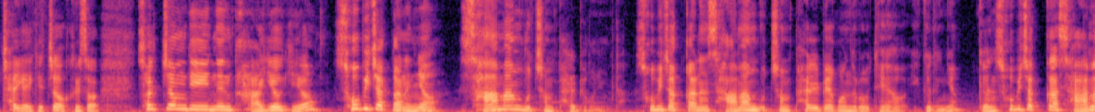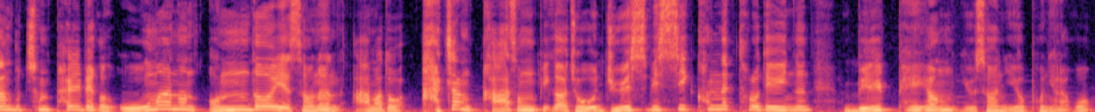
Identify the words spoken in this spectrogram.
차이가 있겠죠. 그래서 설정되어 있는 가격이요. 소비자가는요. 49,800원입니다. 소비자가는 49,800원으로 되어 있거든요. 그러니까 소비자가 49,800원, 5만 원 언더에서는 아마도 가장 가성비가 좋은 USB-C 커넥터로 되어 있는 밀폐형 유선 이어폰이라고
